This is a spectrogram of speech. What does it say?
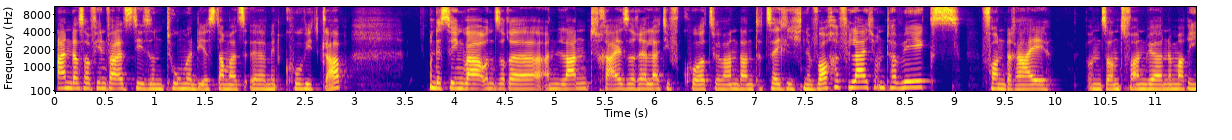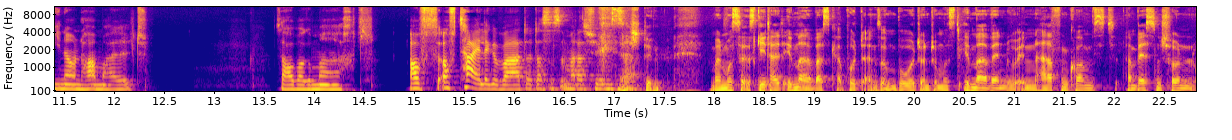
anders auf jeden Fall als die Symptome, die es damals äh, mit Covid gab. Und deswegen war unsere an Landreise relativ kurz. Wir waren dann tatsächlich eine Woche vielleicht unterwegs von drei. Und sonst waren wir in der Marine und haben halt sauber gemacht. Auf, auf Teile gewartet, das ist immer das Schönste. Ja, stimmt. Man muss, es geht halt immer was kaputt an so einem Boot und du musst immer, wenn du in den Hafen kommst, am besten schon,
